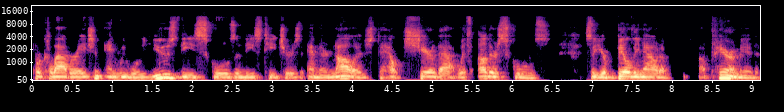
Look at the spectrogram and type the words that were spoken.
for collaboration and we will use these schools and these teachers and their knowledge to help share that with other schools so you're building out a, a pyramid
